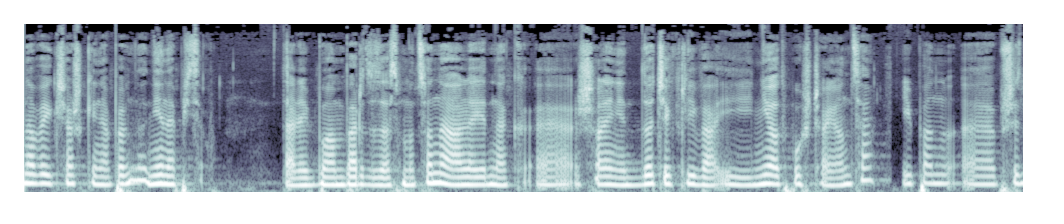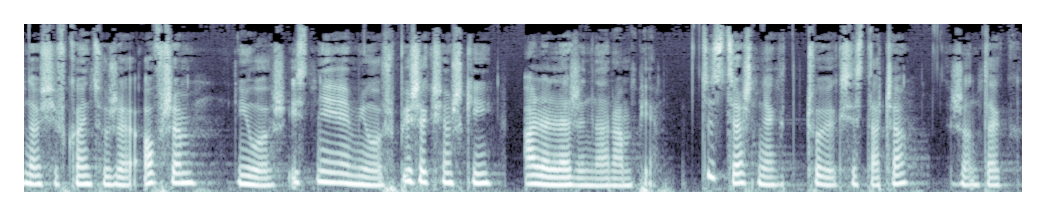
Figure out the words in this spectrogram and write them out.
nowej książki na pewno nie napisał. Dalej byłam bardzo zasmucona, ale jednak e, szalenie dociekliwa i nieodpuszczająca. I pan e, przyznał się w końcu, że owszem, Miłosz istnieje, Miłosz pisze książki, ale leży na rampie. To jest straszne, jak człowiek się stacza, że on tak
